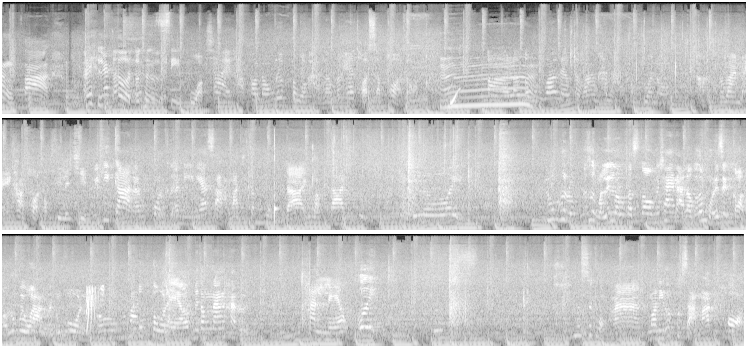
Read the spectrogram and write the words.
ต่างๆเอ้ยแรกเกิดจนถึงสี่ขวบ ใช่ค่ะ พอน้องเริ่มโตค่ะ เราก็แค่ถอดซัพพอร์ตออกอืเอ่อเราต้องมรู้ว่าแล้วแต่ว่าขนาดของตัวน้องอ่าประมาณไหนค่ะ ถอดออกทีละชิ้น วิธีการนะทุกคนคืออันนี้เนี่ยสามารถที่จะหมุนได้กลับด้านคือหมุนไปเลย เล่นโรลเลอร์โคสตอร์ไม่ใช่นะ เราก็ต้องหมุนให้เสร็จก่อนเอาลูกไปวางนะทุกคนเพราะว่าลูกโตแล้วไม่ต้องนั่งหันหันแล้ว เอ้ยมันสะดวกมากตอนนี้ก็คือสามารถถอด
